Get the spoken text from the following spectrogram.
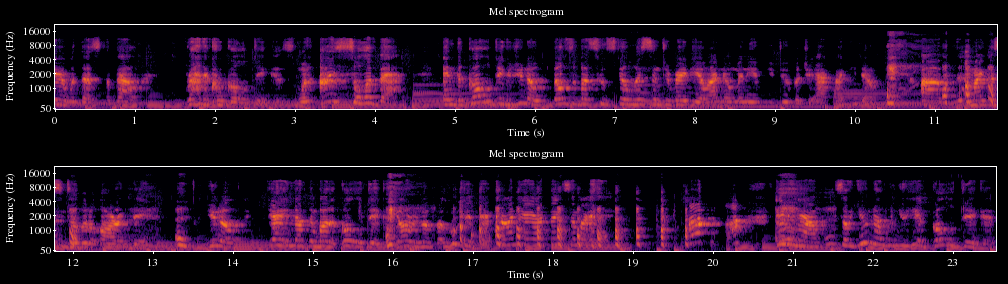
Share with us about radical gold diggers. When I saw that, and the gold diggers, you know, those of us who still listen to radio, I know many of you do, but you act like you don't. Uh, might listen to a little R and B. You know, you ain't nothing but a gold digger. Y'all remember who did that? Kanye, I think somebody. Anyhow, so you know when you hear gold digger,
